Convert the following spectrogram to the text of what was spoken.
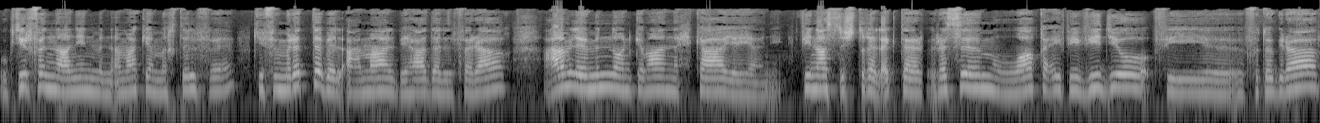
وكتير فنانين من أماكن مختلفة. كيف مرتبة الأعمال بهذا الفراغ؟ عاملة منهم كمان حكاية يعني. في ناس تشتغل أكتر رسم وواقعي في فيديو في فوتوغراف.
